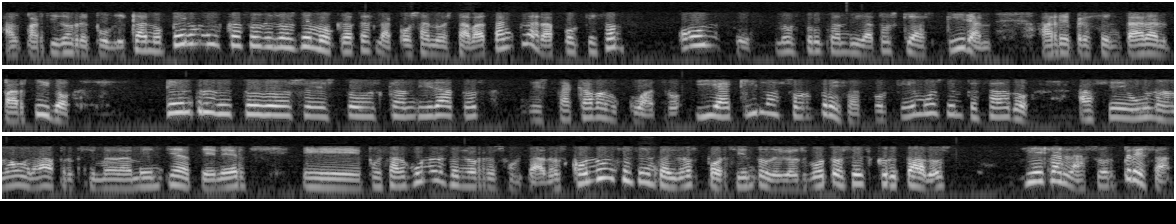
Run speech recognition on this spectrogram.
al Partido Republicano, pero en el caso de los demócratas la cosa no estaba tan clara porque son 11 los precandidatos que aspiran a representar al partido. Dentro de todos estos candidatos destacaban cuatro. Y aquí las sorpresas, porque hemos empezado hace una hora aproximadamente a tener eh, pues algunos de los resultados. Con un 62% de los votos escrutados, llega la sorpresa,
